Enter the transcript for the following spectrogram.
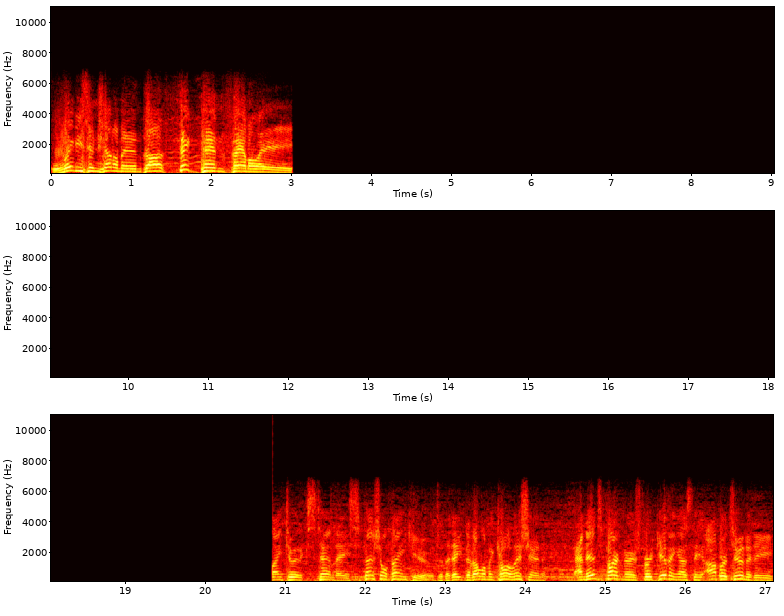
Ladies and gentlemen, the Thigpen family. Like to extend a special thank you to the Dayton Development Coalition and its partners for giving us the opportunity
